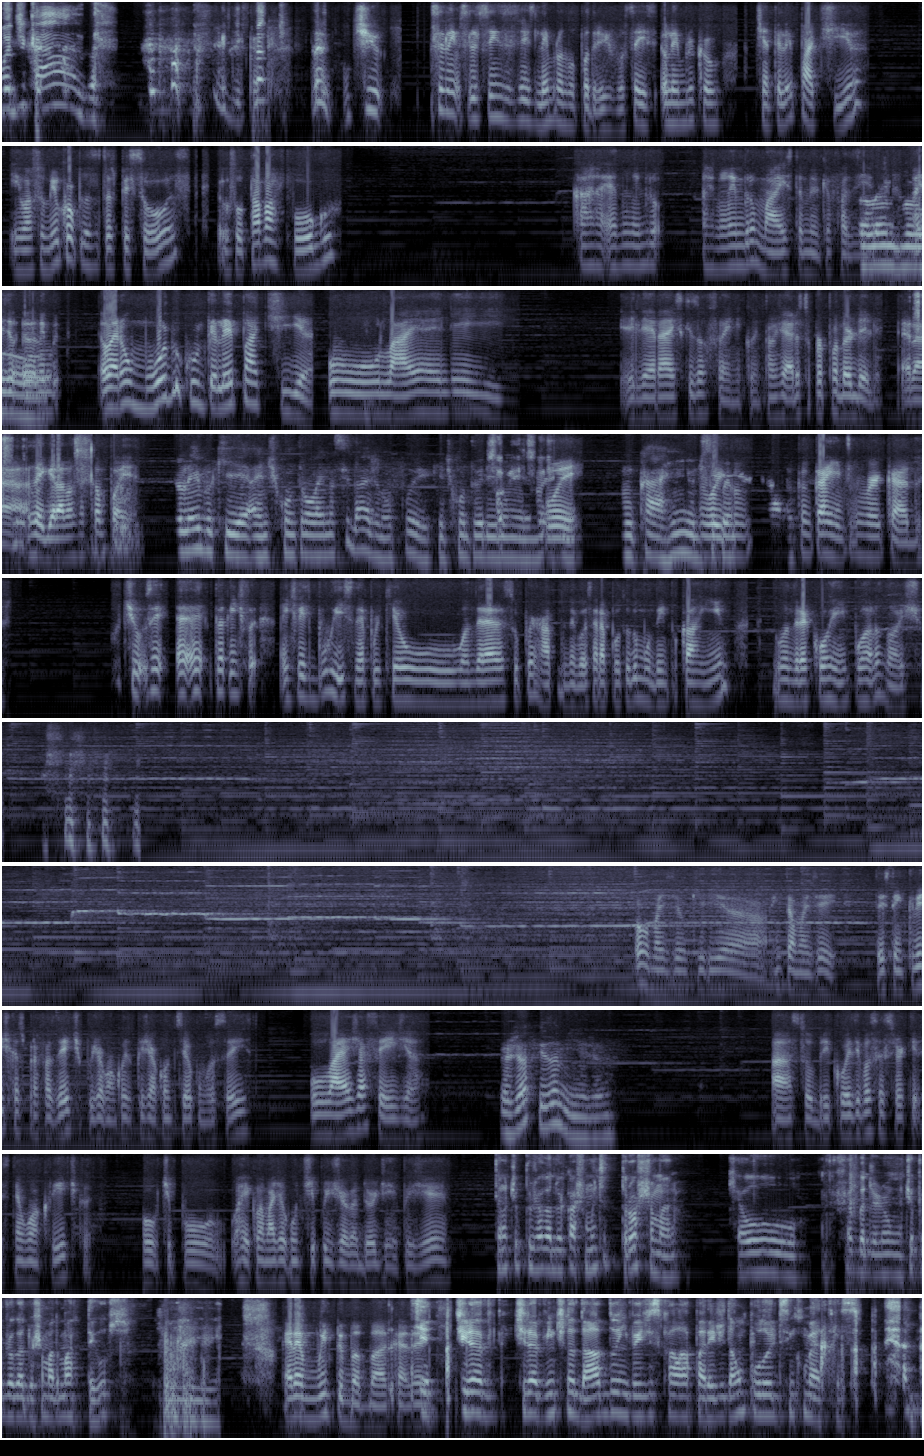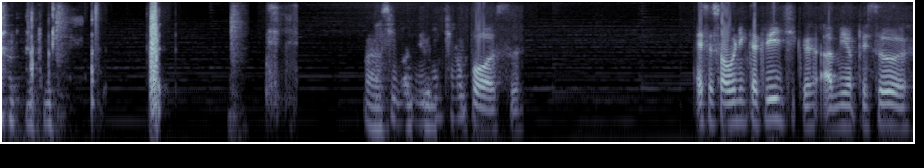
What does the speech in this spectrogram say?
Ô de casa! Não, Tio, você lembra- vocês, vocês lembram no poder de vocês? Eu lembro que eu tinha telepatia, eu assumi o corpo das outras pessoas, eu soltava fogo. Cara, eu não lembro. Eu não lembro mais também o que eu fazia. Eu lembro. Mas eu, eu lembro. Eu era um mudo com telepatia. O Laia, ele. Ele era esquizofrênico, então já era o superpoder dele. Era alegrar a nossa campanha. Eu lembro que a gente encontrou lá aí na cidade, não foi? Que a gente encontrou ele Foi, num, foi. Num carrinho de Foi supermercado. com, com carrinho de supermercado. Ô, Tio, você, é, é, pior que a gente, a gente fez burrice, né? Porque o André era super rápido. O negócio era pôr todo mundo dentro do carrinho e o André correr empurrando nós. mas eu queria. Então, mas e aí? Vocês têm críticas pra fazer? Tipo, de alguma coisa que já aconteceu com vocês? O Laia já fez já. Eu já fiz a minha, já. Ah, sobre coisa. E você, Sr. Vocês têm alguma crítica? Ou, tipo, reclamar de algum tipo de jogador de RPG? Tem um tipo de jogador que eu acho muito trouxa, mano. Que é o. Jogador, um tipo de jogador chamado Matheus. Que, O cara é muito babaca, né? tira, tira 20 no dado, em vez de escalar a parede, dá um pulo de 5 metros. Ah, Simplesmente não posso. Essa é a sua única crítica à minha pessoa?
